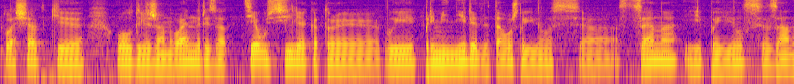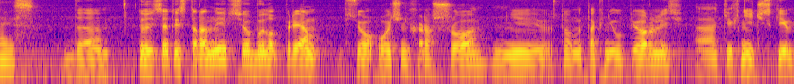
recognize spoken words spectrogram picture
площадке Old Diligent Winery за те усилия, которые вы применили для того, чтобы появилась э, сцена и появился занавес. Да. То есть с этой стороны все было прям все очень хорошо, не, что мы так не уперлись а технически.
